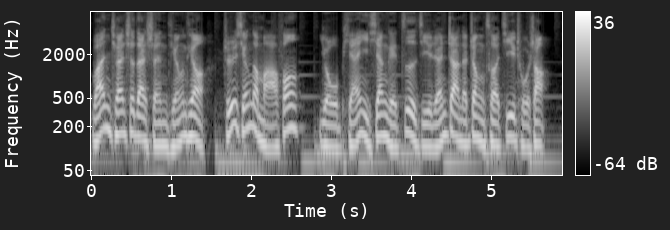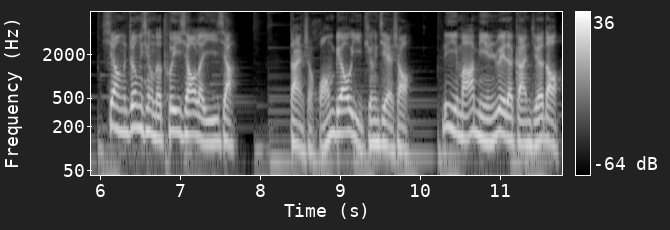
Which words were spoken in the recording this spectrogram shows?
完全是在沈婷婷执行的马峰有便宜先给自己人占的政策基础上，象征性的推销了一下。但是黄彪一听介绍，立马敏锐的感觉到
